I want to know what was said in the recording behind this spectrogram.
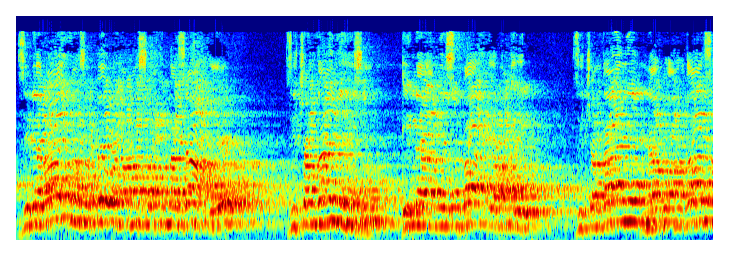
zile rai unazopewa na maswahiba zako zichanganye hizo. Ila misbahi rai zichanganye na mwangaza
